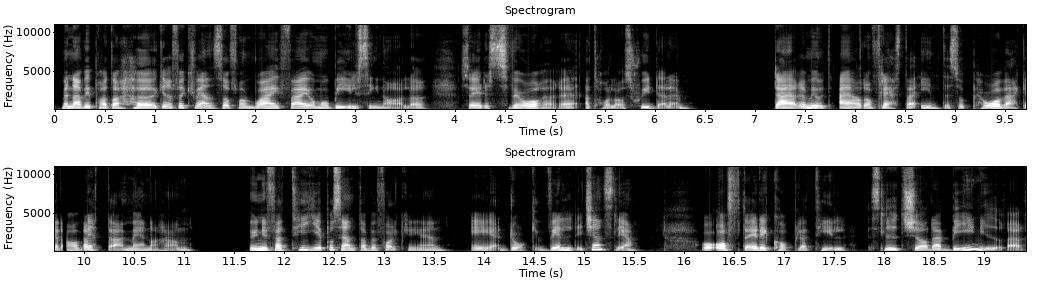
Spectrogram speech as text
Men när vi pratar högre frekvenser från wifi och mobilsignaler så är det svårare att hålla oss skyddade. Däremot är de flesta inte så påverkade av detta, menar han. Ungefär 10% av befolkningen är dock väldigt känsliga och ofta är det kopplat till slutkörda binjurar,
